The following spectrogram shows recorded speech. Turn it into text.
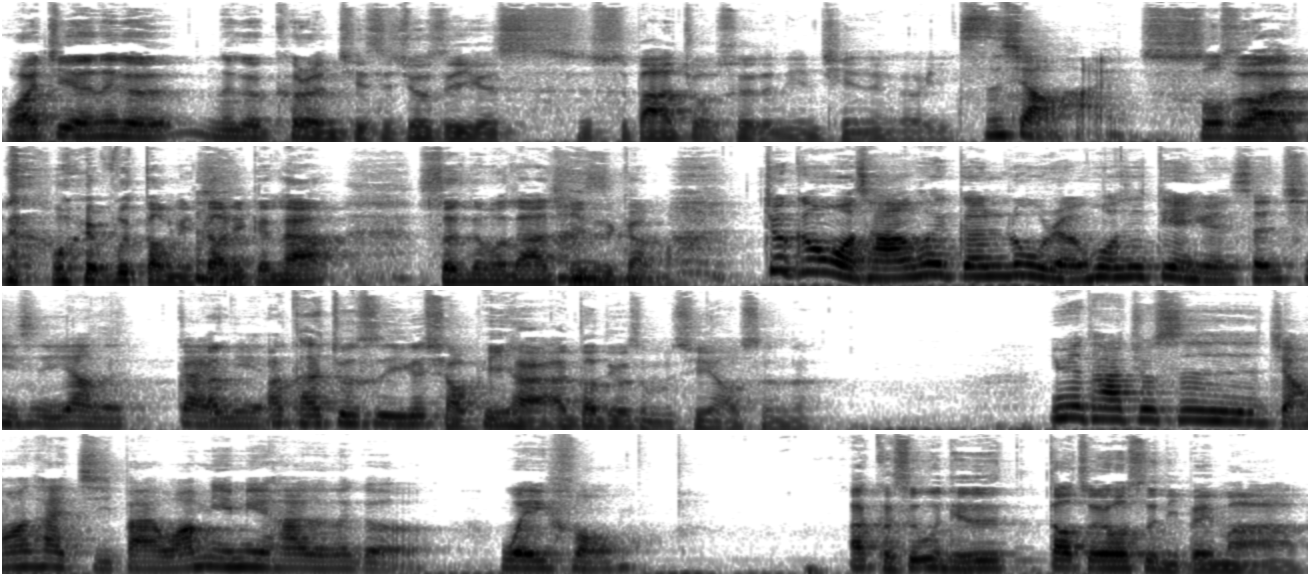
我还记得那个那个客人其实就是一个十十八九岁的年轻人而已，死小孩。说实话，我也不懂你到底跟他生这么大气是干嘛。就跟我常常会跟路人或是店员生气是一样的概念啊，他就是一个小屁孩啊，到底有什么气好生的？因为他就是讲话太急白，我要灭灭他的那个威风。啊，可是问题是到最后是你被骂啊。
